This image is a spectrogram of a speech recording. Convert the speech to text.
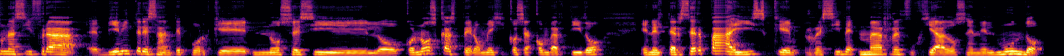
una cifra eh, bien interesante porque no sé si lo conozcas, pero México se ha convertido en el tercer país que recibe más refugiados en el mundo.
